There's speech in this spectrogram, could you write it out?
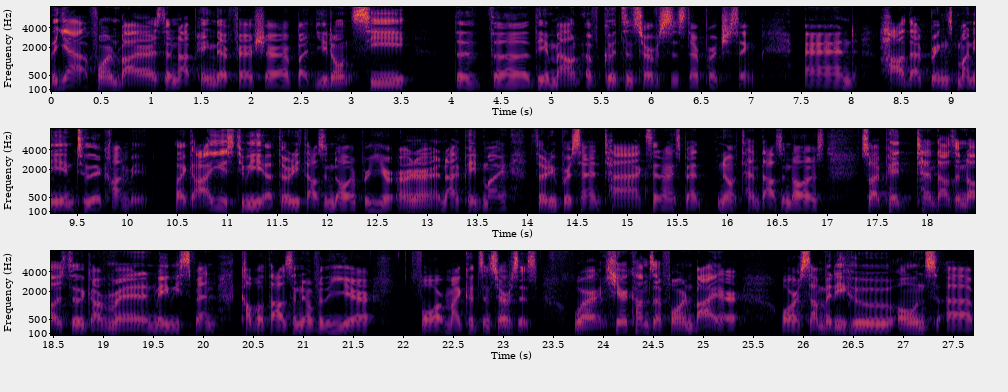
yeah, foreign buyers they're not paying their fair share, but you don't see the the the amount of goods and services they're purchasing, and how that brings money into the economy. Like I used to be a thirty thousand dollar per year earner, and I paid my thirty percent tax, and I spent you know ten thousand dollars. So I paid ten thousand dollars to the government, and maybe spent a couple thousand over the year for my goods and services. Where here comes a foreign buyer or somebody who owns, uh,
